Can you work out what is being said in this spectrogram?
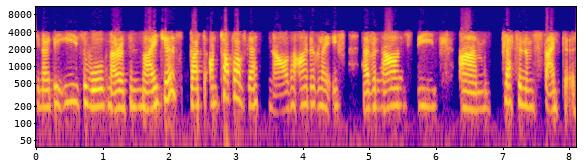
you know, there is the World Marathon Majors, but on top of that now, the IAAF have announced the um, platinum status.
